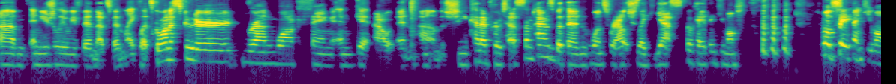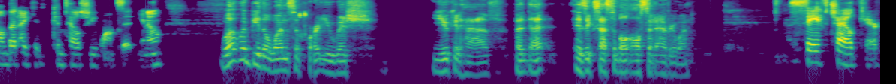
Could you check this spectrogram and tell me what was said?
Um, and usually we've been, that's been like, let's go on a scooter, run, walk thing and get out. And um, she kind of protests sometimes, but then once we're out, she's like, yes, okay, thank you, mom. she won't say thank you, mom, but I can, can tell she wants it, you know? What would be the one support you wish you could have, but that is accessible also to everyone? Safe childcare.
